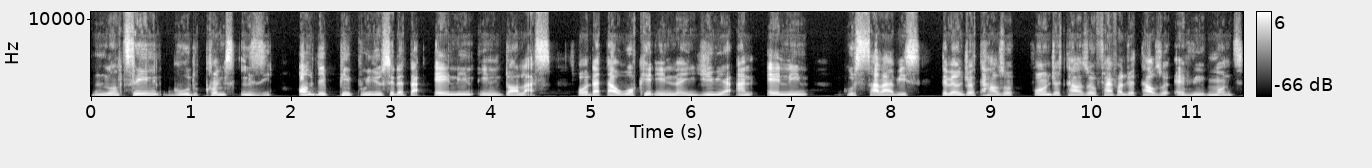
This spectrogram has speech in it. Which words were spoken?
Nothing good comes easy. All the people you see that are earning in dollars or that are working in Nigeria and earning good salaries, 300,000, 400,000, 500,000 every month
